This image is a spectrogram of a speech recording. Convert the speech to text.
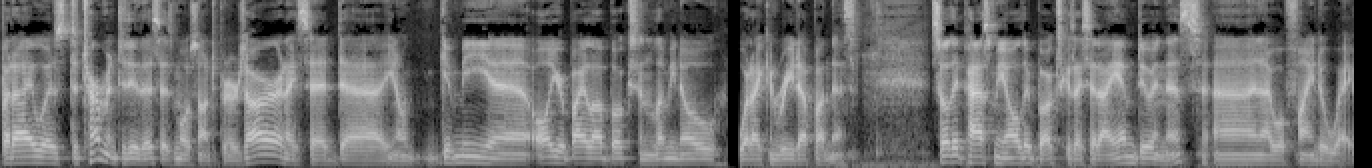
But I was determined to do this, as most entrepreneurs are, and I said, uh, you know, give me uh, all your bylaw books and let me know what I can read up on this. So they passed me all their books because I said, I am doing this uh, and I will find a way.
